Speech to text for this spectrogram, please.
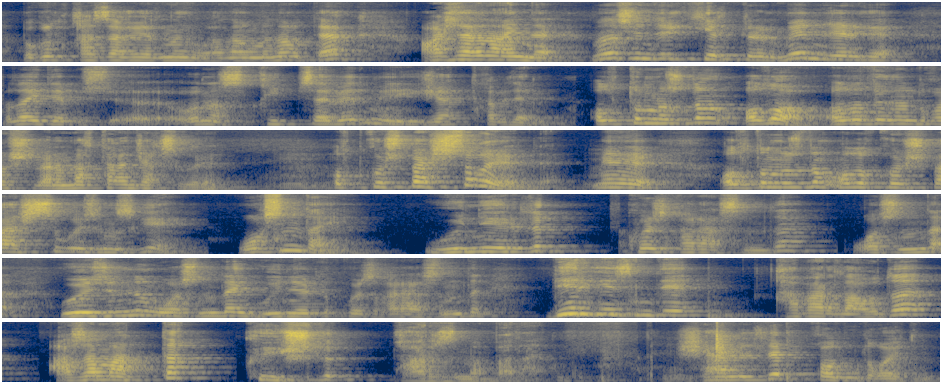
бүкіл қазақ елінің анау мынау так ажарына айна мына сендерге келіп тұр мен мына жерге былай деп оны қиып тастап едім жатқа білемін ұлтымыздың ұлы ұлы дегенді қосшы бәрі мақтаған жақсы көреді. Ұлт көшбасшысы ғой енді. Мен ұлтымыздың ұлы көшбасшысы өзіңізге осындай өнерлік көзқарасымды осында өзімнің осындай өнерлік көзқарасымды дер кезінде хабарлауды азаматтық күйшілік парызыма баладым шәмілдеп қолымды қойдым.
